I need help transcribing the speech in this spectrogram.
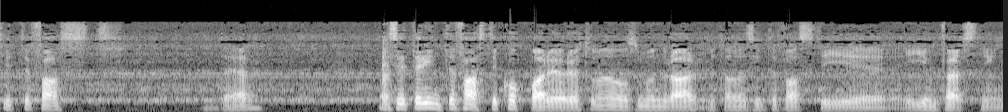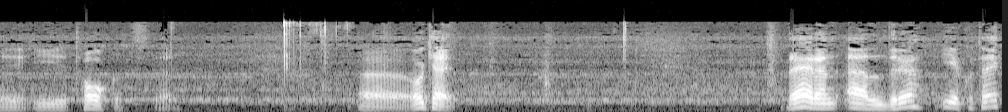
Sitter fast där. Den sitter inte fast i kopparröret om det är någon som undrar utan den sitter fast i, i infästningen i, i taket. där. Uh, Okej. Okay. Det är en äldre Ecotec.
